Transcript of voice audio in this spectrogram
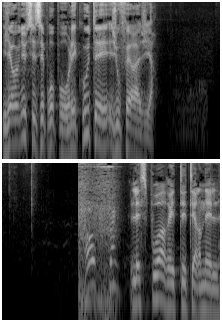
Il est revenu sur ses propos. On l'écoute et je vous fais réagir. L'espoir est éternel.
